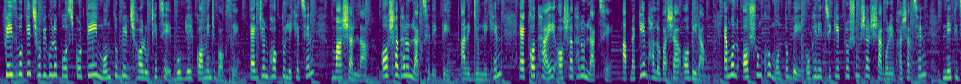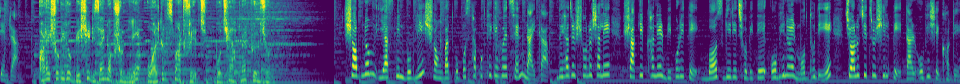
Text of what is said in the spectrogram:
ফেসবুকে ছবিগুলো পোস্ট করতেই মন্তব্যের ঝড় উঠেছে বুবলির কমেন্ট বক্সে। একজন ভক্ত লিখেছেন মাশাল্লাহ অসাধারণ লাগছে দেখতে। আরেকজন লেখেন, এক কথায় অসাধারণ লাগছে। আপনাকে ভালোবাসা অবিরাম। এমন অসংখ্য মন্তব্যে অভিনেত্রীকে প্রশংসার সাগরে ভাসাচ্ছেন নেটিজেনরা। আড়াইশোটিরও বেশি ডিজাইন অপশন নিয়ে ওয়াল্টন স্মার্ট ফ্রিজ বোঝে আপনার প্রয়োজন। শবনম ইয়াসমিন বুবলি সংবাদ উপস্থাপক থেকে হয়েছেন নায়িকা। দুই হাজার ষোলো সালে শাকিব খানের বিপরীতে বসগিরি ছবিতে অভিনয়ের মধ্য দিয়ে চলচ্চিত্র শিল্পে তার অভিষেক ঘটে।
